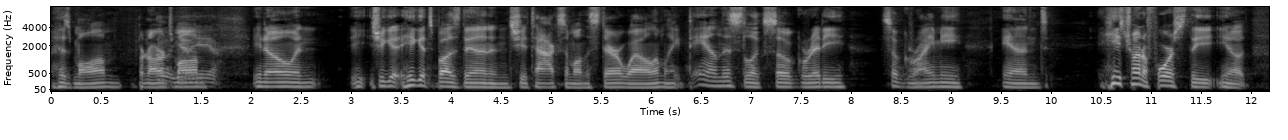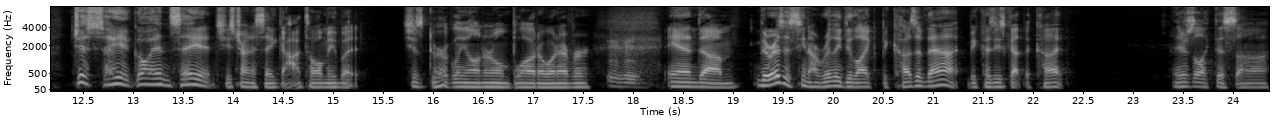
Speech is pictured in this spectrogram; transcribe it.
his mom, Bernard's Oh, yeah, mom. yeah, yeah. You know, and he, she get he gets buzzed in and she attacks him on the stairwell. I'm like, damn, this looks so gritty, so grimy, and he's trying to force the you know just say it go ahead and say it she's trying to say god told me but she's gurgling on her own blood or whatever. And um, there is a scene i really do like because of that because he's got the cut. There's like this uh,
